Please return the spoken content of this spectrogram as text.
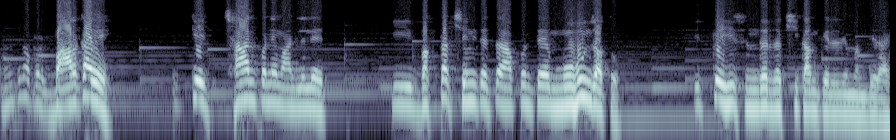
म्हणतो ना आपण बारकावे इतके छानपणे मांडलेले आहेत की भक्ताक्षणी त्याचं आपण ते मोहून जातो. इतकं ही सुंदर नक्षीकाम केलेले मंदिर आहे.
